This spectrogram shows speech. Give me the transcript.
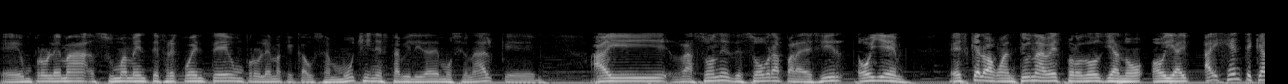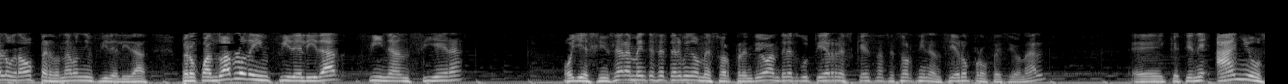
eh, un problema sumamente frecuente, un problema que causa mucha inestabilidad emocional, que hay razones de sobra para decir, oye, es que lo aguanté una vez, pero dos ya no. Oye, hay, hay gente que ha logrado perdonar una infidelidad, pero cuando hablo de infidelidad financiera, oye, sinceramente ese término me sorprendió. Andrés Gutiérrez, que es asesor financiero profesional, eh, que tiene años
